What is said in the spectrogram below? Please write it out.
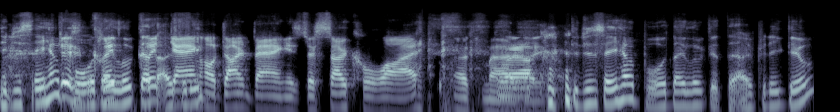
Did you see how Just bored clip, they looked at clip the gang opening? or don't bang is just so Kawhi. That's mad. Wow. Did you see how bored they looked at the opening Dill?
